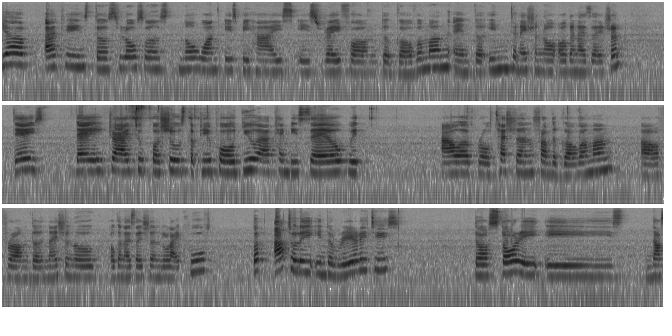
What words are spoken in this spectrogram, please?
Yeah, I think the slogans "No one is behind" is raised from the government and the international organization. They they try to pursue the people. You are, can be safe with our protection from the government or from the national organization like WHO. But actually, in the realities, the story is not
